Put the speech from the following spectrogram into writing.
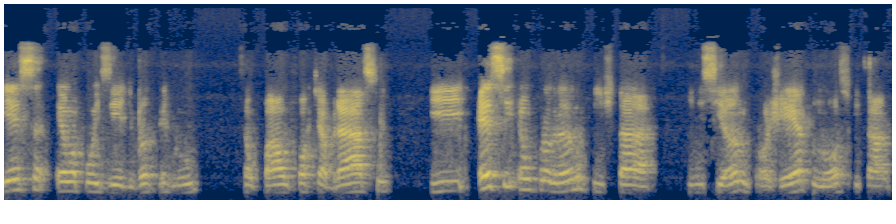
Essa é uma poesia de Vanderlu, São Paulo. Forte abraço. E esse é um programa que está iniciando, um projeto nosso que está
